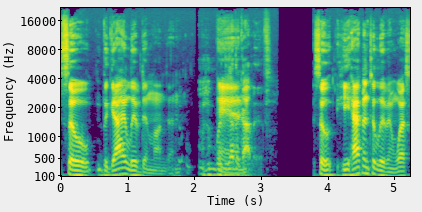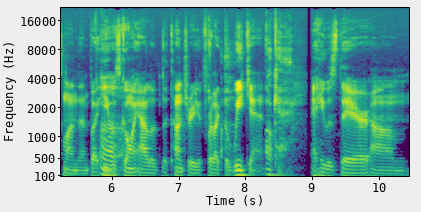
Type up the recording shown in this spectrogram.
So the guy lived in London. Where the other guy live? So he happened to live in West London, but he was Uh. going out of the country for like the weekend. Okay. And he was there. Um,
